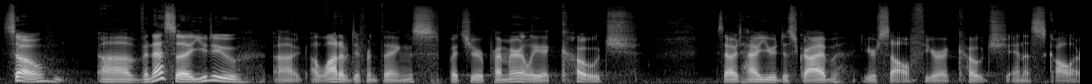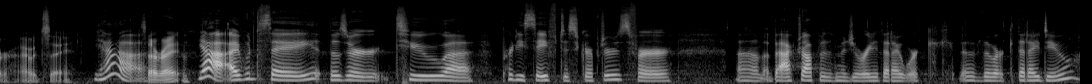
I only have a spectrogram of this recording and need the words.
So, uh, Vanessa, you do uh, a lot of different things, but you're primarily a coach. Is that how you would describe yourself? You're a coach and a scholar, I would say. Yeah. Is that right? Yeah, I would say those are two uh, pretty safe descriptors for um, a backdrop of the majority that I work of the work that I do.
